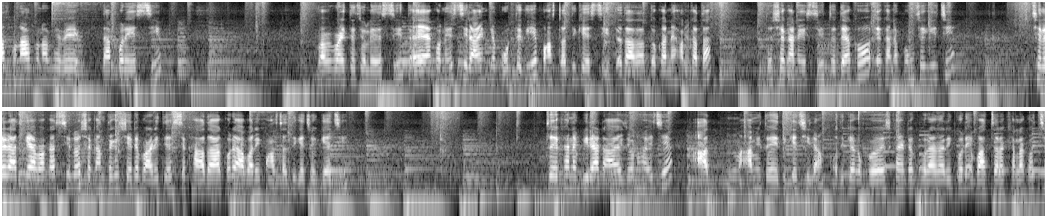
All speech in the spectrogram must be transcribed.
আসব না আসব না ভেবে তারপরে এসছি। বাবার বাড়িতে চলে এসেছি। তাই এখন এসেছি রায়নকে পড়তে দিয়ে পাঁচটার দিকে এসেছি। তা দাদার দোকানে হালকাতা তো সেখানে এসেছি। তো দেখো, এখানে পৌঁছে গিয়েছি। ছেলের আজকে অ্যাবাকাস ছিল, সেখান থেকে সেরে বাড়িতে এসছে, খাওয়া দাওয়া করে আবার এই পাঁচটার দিকে চলে গিয়েছি। তো এখানে বিরাট আয়োজন হয়েছে। আর আমি তো এদিকে ছিলাম, ওদিকে বেশ খানিকটা ঘোরাঘুরি করে বাচ্চারা খেলা করছে,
